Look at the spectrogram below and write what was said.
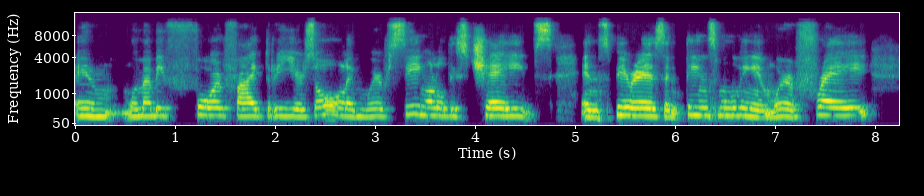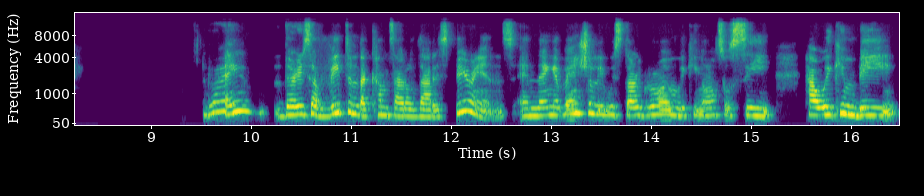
and we might be four, five, three years old, and we're seeing all of these shapes and spirits and things moving, and we're afraid. Right? There is a victim that comes out of that experience. And then eventually we start growing. We can also see how we can be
